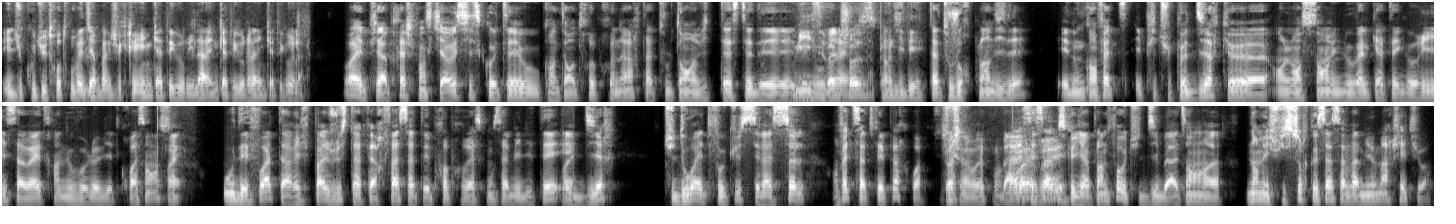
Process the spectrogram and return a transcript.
Et du coup, tu te retrouves à dire, bah, je vais créer une catégorie là, une catégorie là, une catégorie là. Ouais, et puis après, je pense qu'il y a aussi ce côté où quand tu es entrepreneur, tu as tout le temps envie de tester des, des c'est nouvelles vrai, choses. t'as plein d'idées. tu as toujours plein d'idées. Et donc, en fait, et puis tu peux te dire que euh, en lançant une nouvelle catégorie, ça va être un nouveau levier de croissance. Ouais. Ou des fois, tu n'arrives pas juste à faire face à tes propres responsabilités Ouais. et te dire, tu dois être focus, c'est la seule. En fait, ça te fait peur, quoi. Tu un vrai point. Bah ouais, Ouais, c'est bah ça, oui. parce qu'il y a plein de fois où tu te dis, bah attends, euh, non mais je suis sûr que ça, ça va mieux marcher, tu vois.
